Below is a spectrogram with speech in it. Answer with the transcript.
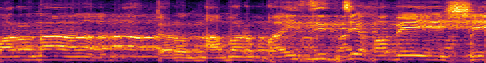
পারো না। কারণ আমার বাইজিৎ যে হবে, সে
